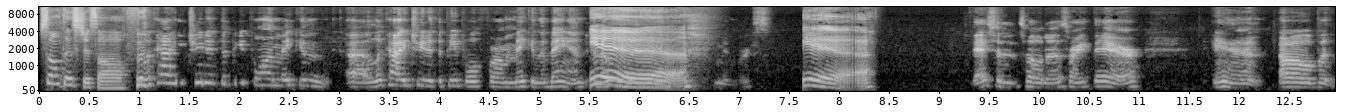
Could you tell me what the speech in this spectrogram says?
something's just off. Look how he treated the people on making. Uh, look how he treated the people from making the band. Yeah. Members. Yeah. That should have told us right there. And oh, but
